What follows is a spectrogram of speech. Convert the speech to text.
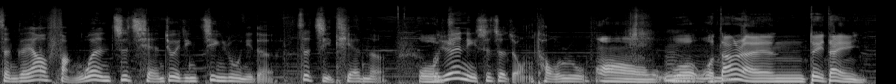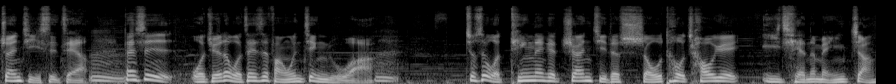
整个要访问之前就已经进入你的这几天了，我，我觉得你是这种投入。哦。我我当然对待专辑是这样，嗯，但是我觉得我这次访问静茹啊，嗯，就是我听那个专辑的熟透，超越以前的每一张。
